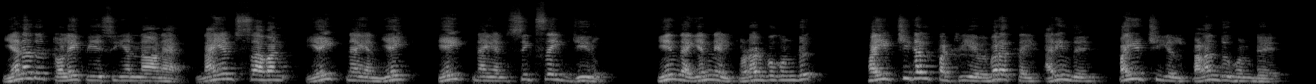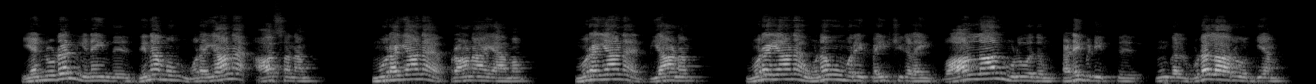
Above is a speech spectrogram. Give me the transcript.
எனது தொலைபேசி எண்ணான nine seven eight nine eight eight nine six eight zero. இந்த எண்ணில் தொடர்பு கொண்டு பயிற்சிகள் பற்றிய விவரத்தை அறிந்து பயிற்சியில் கலந்து கொண்டு என்னுடன் இணைந்து தினமும் முறையான ஆசனம் முறையான பிராணாயாமம் முறையான தியானம் முறையான உணவு முறை பயிற்சிகளை வாழ்நாள் முழுவதும் கடைபிடித்து உங்கள் உடல் ஆரோக்கியம்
